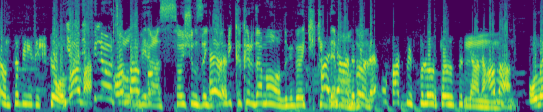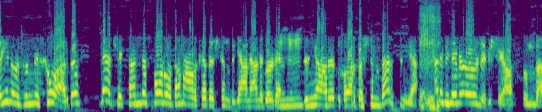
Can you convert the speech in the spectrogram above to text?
sığıntı bir ilişki oldu Yani ama flört oldu sonra- biraz. Hoşunuza giden Evet. bir kıkırdama oldu. Bir böyle kikirdeme yani oldu. böyle ufak bir flörtözlük yani Hmm. ama olayın özünde şu vardı gerçekten de sonradan arkadaşımdı yani hani böyle Hı hı. dünya arası kardeşim dersin ya hani bir nevi öyle bir şey aslında.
